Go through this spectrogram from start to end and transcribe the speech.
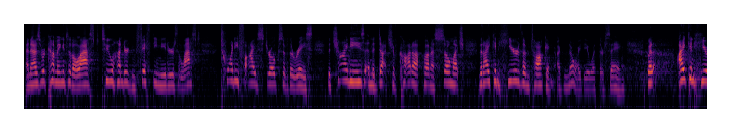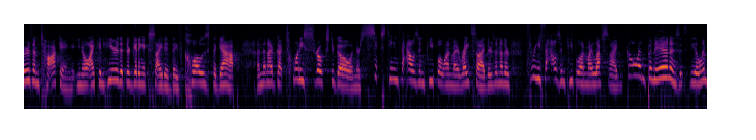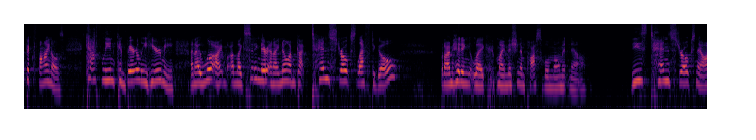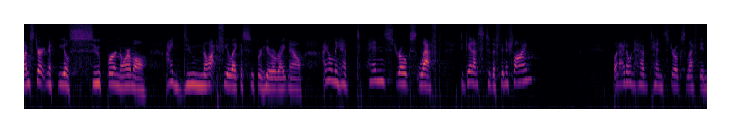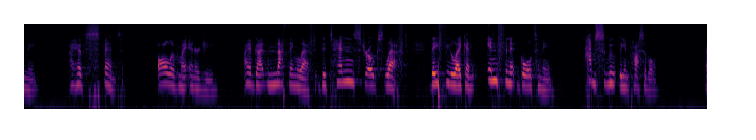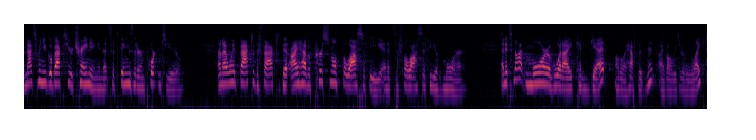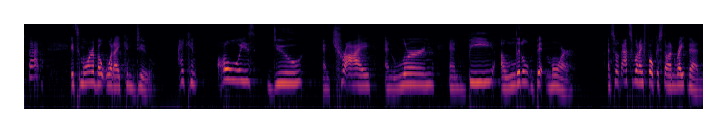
And as we're coming into the last 250 meters, the last 25 strokes of the race, the Chinese and the Dutch have caught up on us so much that I can hear them talking. I have no idea what they're saying, but I can hear them talking. You know, I can hear that they're getting excited. They've closed the gap. And then I've got 20 strokes to go, and there's 16,000 people on my right side. There's another 3,000 people on my left side going bananas. It's the Olympic finals. Kathleen can barely hear me. And I look, I'm, I'm like sitting there, and I know I've got 10 strokes left to go, but I'm hitting like my Mission Impossible moment now. These 10 strokes now, I'm starting to feel super normal. I do not feel like a superhero right now. I only have 10 strokes left to get us to the finish line, but I don't have 10 strokes left in me. I have spent all of my energy. I have got nothing left. The 10 strokes left, they feel like an infinite goal to me. Absolutely impossible. And that's when you go back to your training, and that's the things that are important to you. And I went back to the fact that I have a personal philosophy, and it's a philosophy of more. And it's not more of what I can get, although I have to admit I've always really liked that. It's more about what I can do. I can always do and try and learn and be a little bit more. And so that's what I focused on right then.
